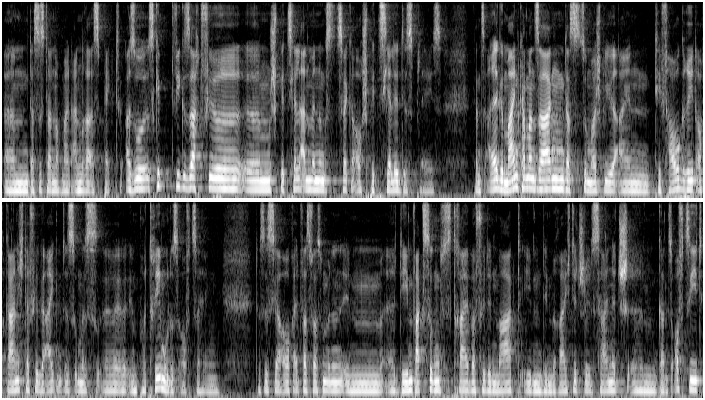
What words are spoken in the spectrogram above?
Ähm, das ist dann nochmal ein anderer Aspekt. Also es gibt, wie gesagt, für ähm, spezielle Anwendungszwecke auch spezielle Displays. Ganz allgemein kann man sagen, dass zum Beispiel ein TV-Gerät auch gar nicht dafür geeignet ist, um es äh, im Porträtmodus aufzuhängen. Das ist ja auch etwas, was man im äh, dem Wachstumstreiber für den Markt, eben dem Bereich Digital Signage, ähm, ganz oft sieht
